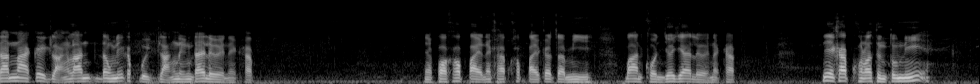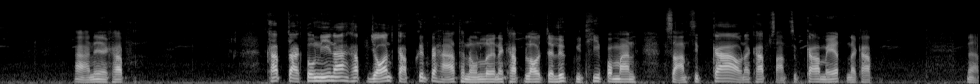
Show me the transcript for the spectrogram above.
ด้านหน้าก็อีกหลังร้านตรงนี้ก็ปลูกอีกหลังหนึ่งได้เลยนะครับเนี่ยพอเข้าไปนะครับเข้าไปก็จะมีบ้านคนเยอะแยะเลยนะครับนี่ครับของเราถึงตรงนี้อ่าเนี่ยครับ ครับจากตรงนี้นะครับย้อนกลับขึ้นไปหาถนนเลยนะครับ เราจะลึกอยู่ที่ประมาณ 39 นะครับ 39 เมตรนะครับ นะ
